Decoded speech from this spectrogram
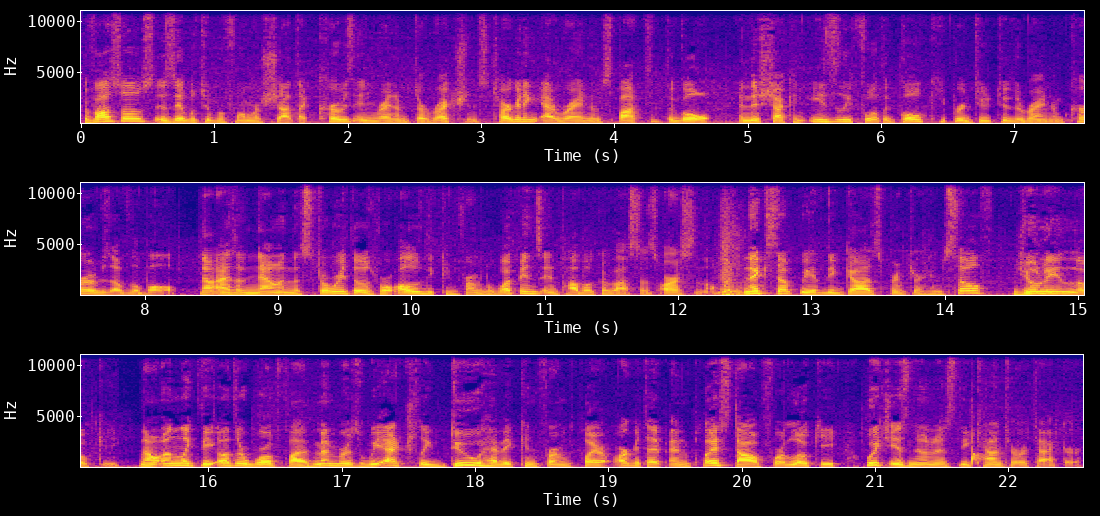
Cavazos is able to perform a shot that curves in random directions, targeting at random spots at the goal, and this shot can easily fool the goalkeeper due to the random curves of the ball. Now as of now in the story, those were all of the confirmed weapons in Pablo Cavazos' arsenal. Next up, we have the God Sprinter himself, Julien Loki. Now unlike the other World 5 members, we actually do have a confirmed player archetype and playstyle for Loki, which is known as the counter-attacker.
